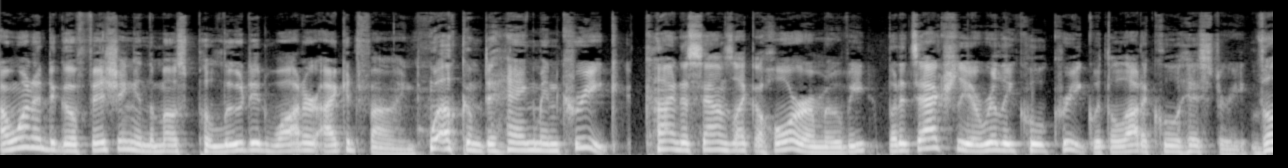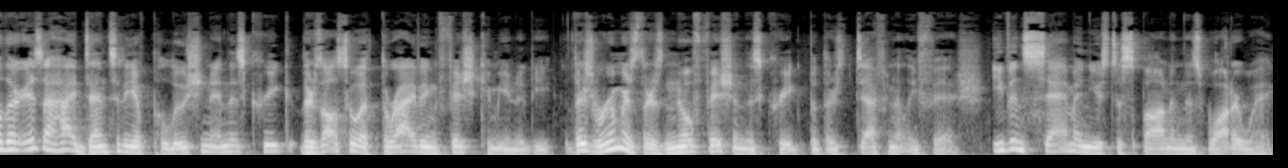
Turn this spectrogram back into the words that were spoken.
I wanted to go fishing in the most polluted water I could find. Welcome to Hangman Creek. Kinda sounds like a horror movie, but it's actually a really cool creek with a lot of cool history. Though there is a high density of pollution in this creek, there's also a thriving fish community. There's rumors there's no fish in this creek, but there's definitely fish. Even salmon used to spawn in this waterway.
